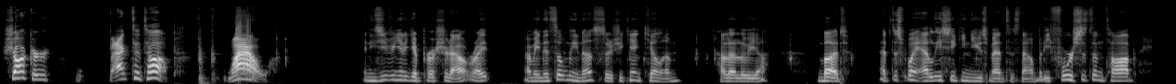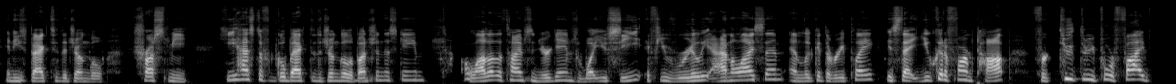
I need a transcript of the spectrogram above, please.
Shocker. Back to top. Wow. And he's even going to get pressured out, right? I mean, it's a Lina, so she can't kill him. Hallelujah. But at this point, at least he can use Mantis now. But he forces them top, and he's back to the jungle. Trust me, he has to go back to the jungle a bunch in this game. A lot of the times in your games, what you see, if you really analyze them and look at the replay, is that you could have farmed top for two, three, four, five,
